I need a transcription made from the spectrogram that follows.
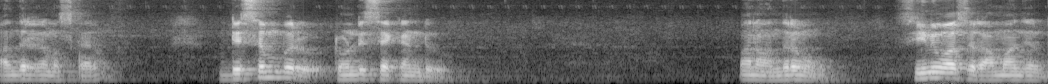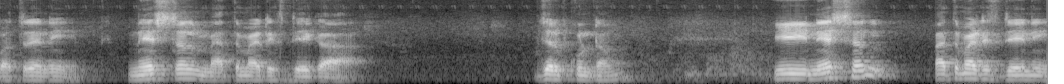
అందరికీ నమస్కారం. డిసెంబరు ట్వంటీ సెకండ్ మనం అందరం శ్రీనివాస రామానుజన్ బర్త్డేని నేషనల్ మ్యాథమెటిక్స్ డేగా జరుపుకుంటాం. ఈ నేషనల్ మ్యాథమెటిక్స్ డేని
